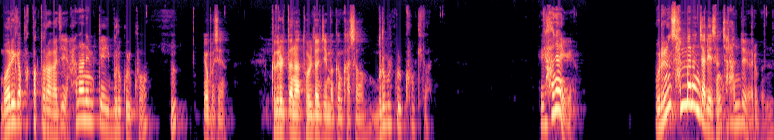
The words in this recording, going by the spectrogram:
머리가 팍팍 돌아가지 하나님께 무릎 꿇고 응? 여기 보세요. 그들을 떠나 돌던지 만큼 가서 무릎을 꿇고 기도하는. 이게 하냐 이게. 우리는 3만 원짜리에서는 잘 안 돼요, 여러분.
